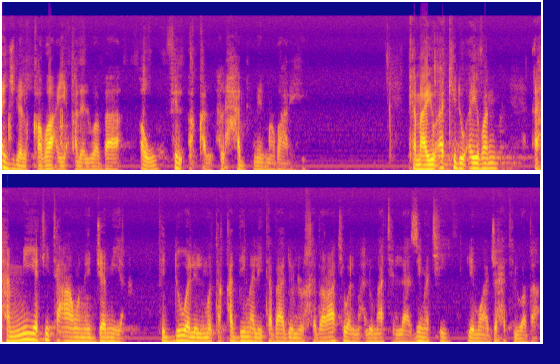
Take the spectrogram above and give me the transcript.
أجل القضاء على الوباء أو في الأقل الحد من مضاره. كما يؤكد أيضا أهمية تعاون الجميع في الدول المتقدمة لتبادل الخبرات والمعلومات اللازمة لمواجهة الوباء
